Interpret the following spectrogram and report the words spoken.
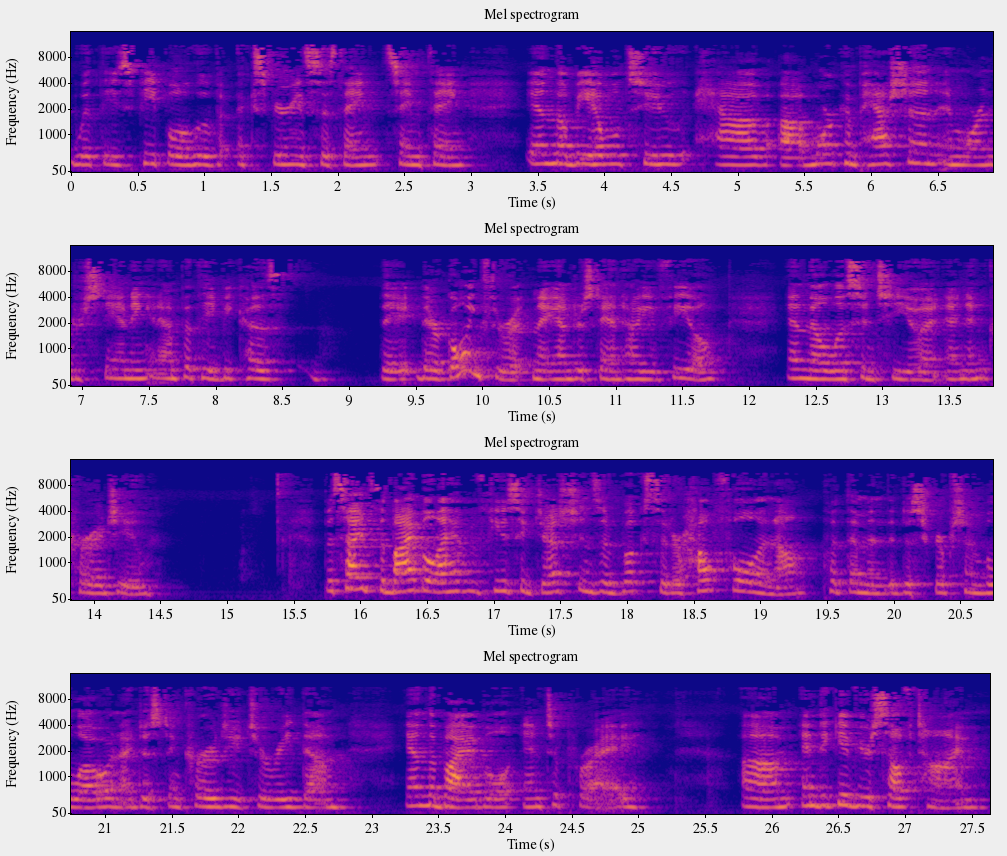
with these people who've experienced the same, same thing. And they'll be able to have uh, more compassion and more understanding and empathy because they, they're going through it and they understand how you feel and they'll listen to you and, and encourage you. Besides the Bible, I have a few suggestions of books that are helpful and I'll put them in the description below and I just encourage you to read them and the Bible and to pray um, and to give yourself time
